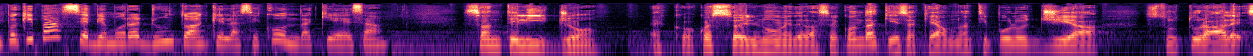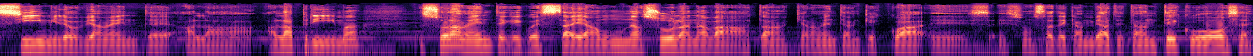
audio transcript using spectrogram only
In pochi passi abbiamo raggiunto anche la seconda chiesa. Sant'Eligio, ecco questo è il nome della seconda chiesa che ha una tipologia strutturale simile ovviamente alla, alla prima, solamente che questa è a una sola navata, chiaramente anche qua eh, sono state cambiate tante cose,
